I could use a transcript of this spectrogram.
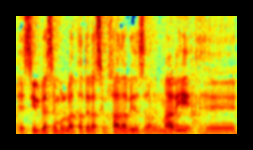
eh, Silvia Sembol Batadela Simcha, David Ezra Ben Mari, eh,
